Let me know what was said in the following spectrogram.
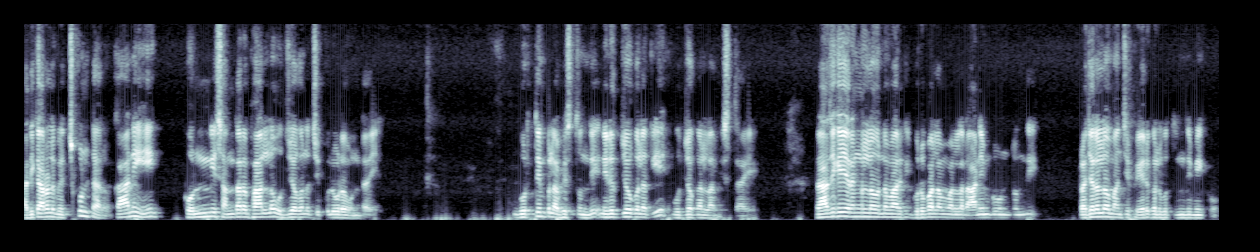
అధికారులు మెచ్చుకుంటారు. కానీ కొన్ని సందర్భాల్లో ఉద్యోగంలో చిక్కులు కూడా ఉంటాయి. గుర్తింపు లభిస్తుంది. నిరుద్యోగులకి ఉద్యోగాలు లభిస్తాయి. రాజకీయ రంగంలో ఉన్న వారికి గురుబలం వల్ల రాణింపు ఉంటుంది. ప్రజలలో మంచి పేరు కలుగుతుంది మీకు.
